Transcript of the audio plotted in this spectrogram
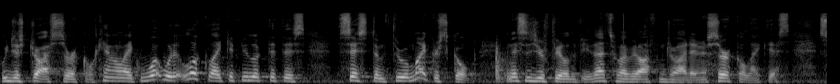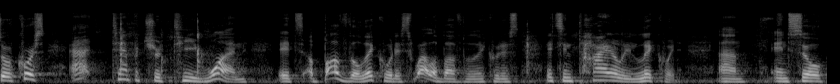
we just draw a circle, kind of like what would it look like if you looked at this system through a microscope? And this is your field of view. That's why we often draw it in a circle like this. So of course, at temperature T1, it's above the liquidus, well above the liquidus. It's entirely liquid. Um, and so,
